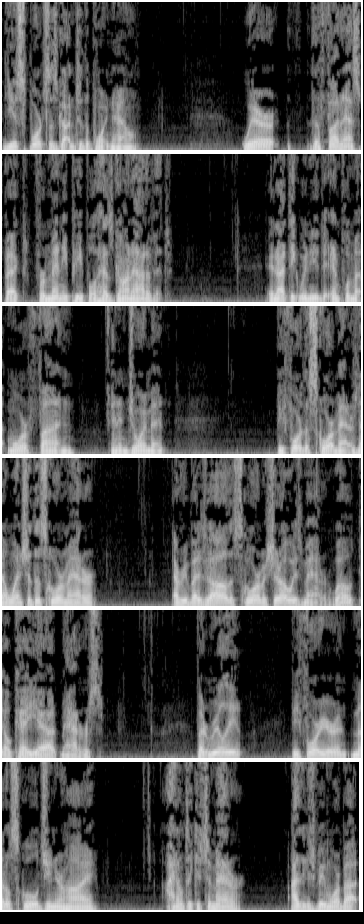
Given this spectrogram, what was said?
youth sports has gotten to the point now where the fun aspect for many people has gone out of it. And I think we need to implement more fun and enjoyment before the score matters. Now, when should the score matter? Everybody's, oh, the score should always matter. Well, okay, yeah, it matters. But really, before you're in middle school, junior high, I don't think it should matter. I think it should be more about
